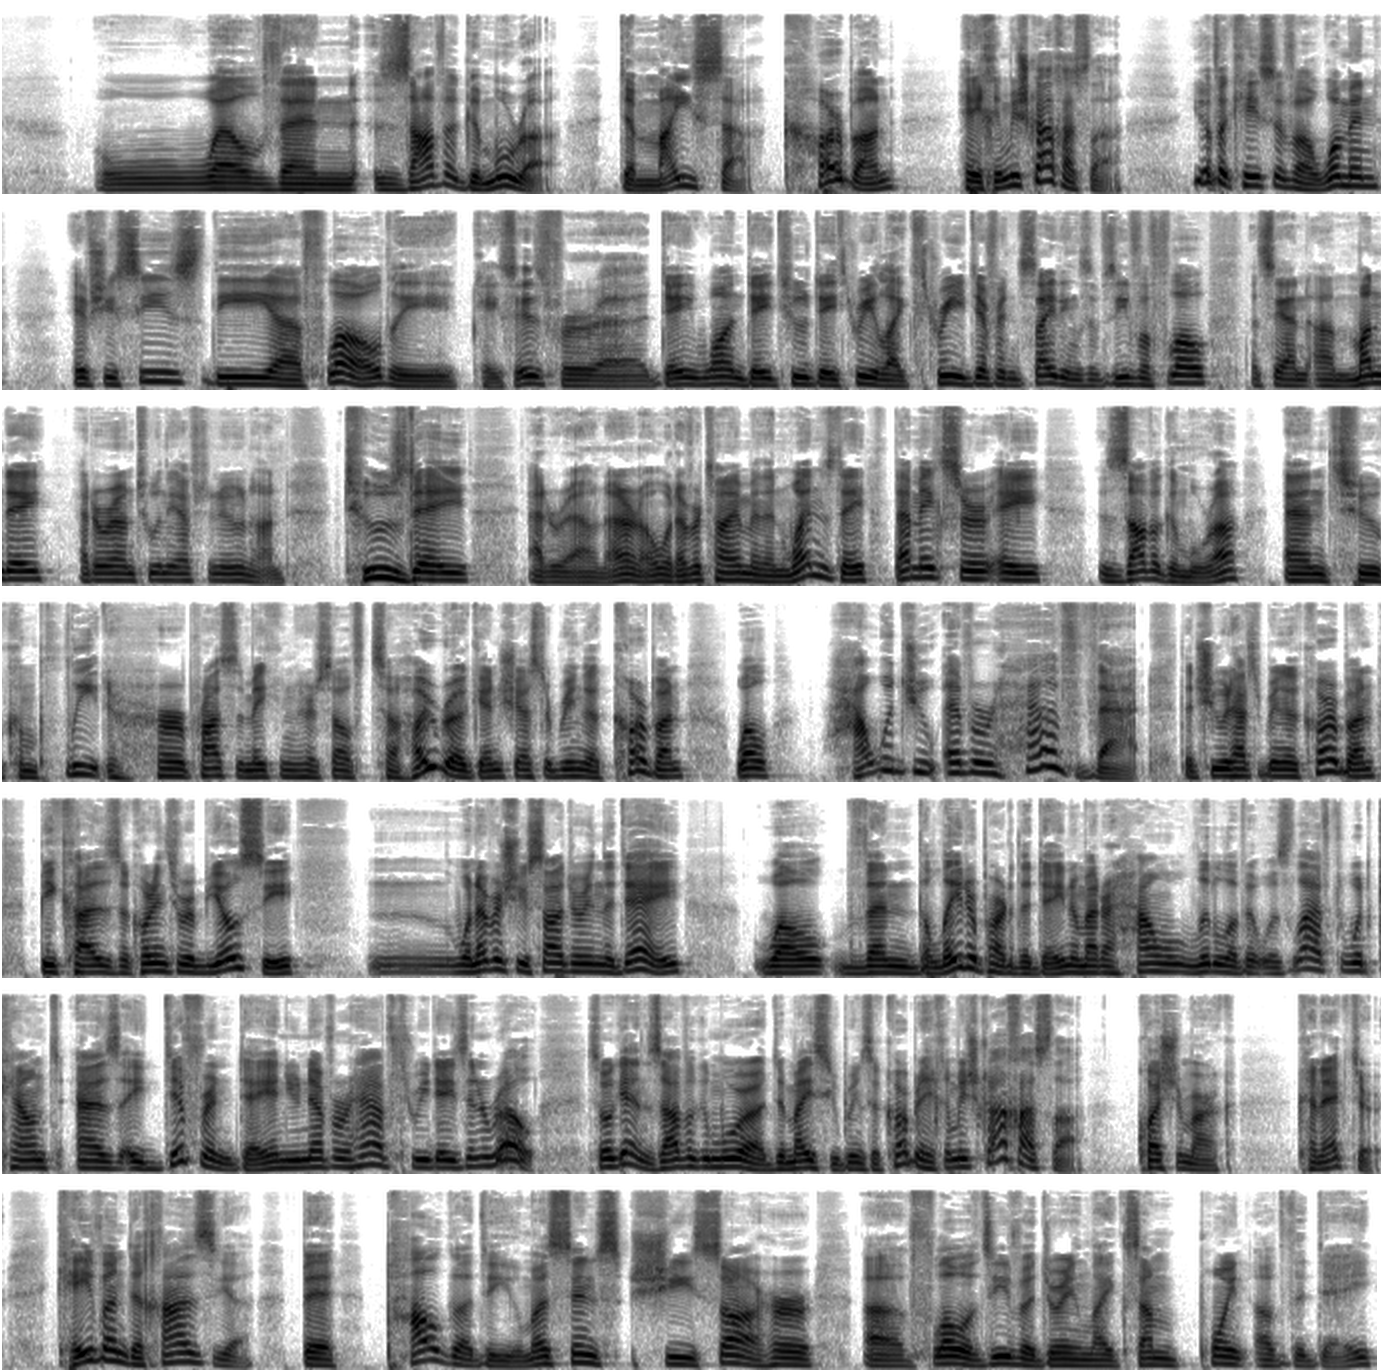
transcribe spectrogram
Well, then, Zava Gemura, Demaisa Karban, Heichim You have a case of a woman if she sees the uh, flow, the cases for uh, day one, day two, day three, like three different sightings of Ziva flow, let's say on, on Monday at around two in the afternoon, on Tuesday at around, I don't know, whatever time, and then Wednesday, that makes her a Zavagamura. And to complete her process of making herself Tahira again, she has to bring a Karban. Well, how would you ever have that? That she would have to bring a Karban, because according to Rabbi mm, whenever she saw during the day, well, then the later part of the day, no matter how little of it was left, would count as a different day, and you never have three days in a row. So again, Zavagamura Demaisi brings a korban, Hechemishkachasla, question mark, connector. Kevan Dechazia, be Palga Yuma, since she saw her uh, flow of Ziva during like some point of the day,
